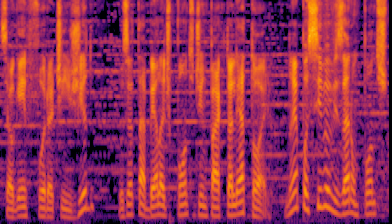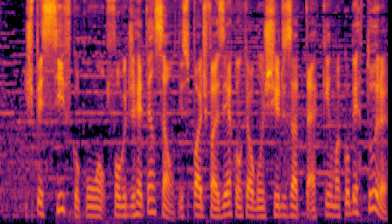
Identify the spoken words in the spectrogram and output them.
Se alguém for atingido, use a tabela de ponto de impacto aleatório. Não é possível visar um ponto específico com fogo de retenção. Isso pode fazer com que alguns tiros ataquem uma cobertura.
